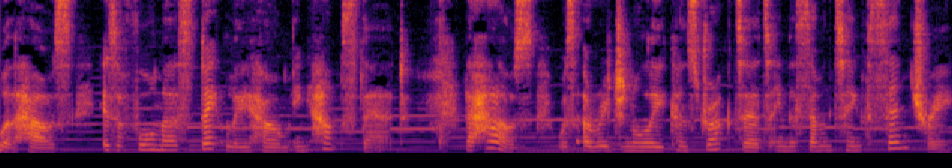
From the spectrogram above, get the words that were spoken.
Kenwood House is a former stately home in Hampstead. The house was originally constructed in the 17th century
